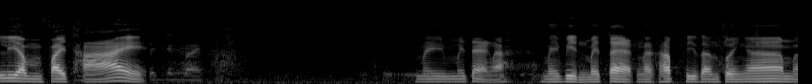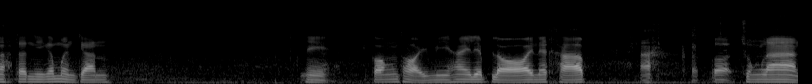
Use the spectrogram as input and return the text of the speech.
เหลี่ยมไฟท้าย เป็นยัง ไงไม่ไม่แตกนะ ไม่บินไม่แตกนะครับ สีสันสวยงามอะด้านนี้ก็เหมือนกัน นี่กล้องถอยมีให้เรียบร้อยนะครับอะแล้วก็ช่วงล่าง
